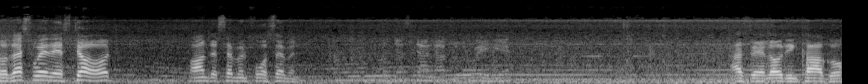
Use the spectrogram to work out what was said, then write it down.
So that's where they're stored on the 747. I'll just stand out of the way here as they're loading cargo.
